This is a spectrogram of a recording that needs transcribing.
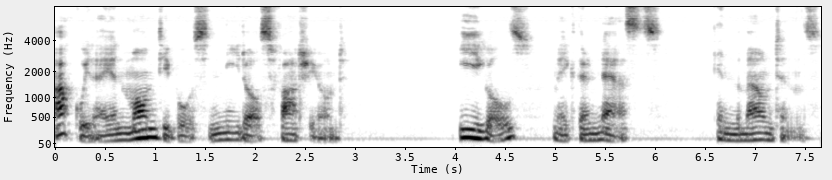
Aquidae in montibus nidos faciunt. Eagles make their nests in the mountains.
